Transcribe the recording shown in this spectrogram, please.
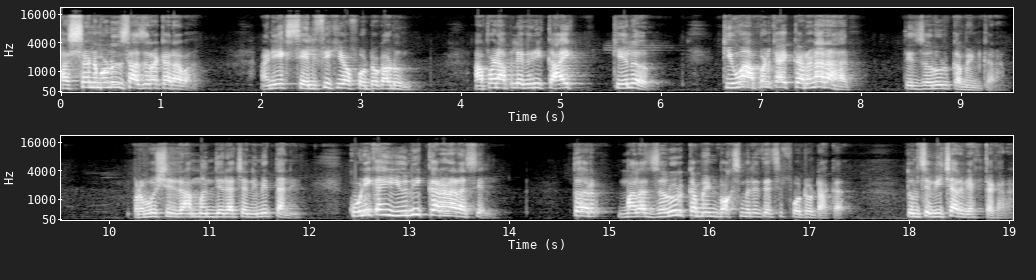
हा सण म्हणून साजरा करावा आणि एक सेल्फी किंवा फोटो काढून आपण आपल्या घरी काय केलं किंवा आपण काय करणार आहात ते जरूर कमेंट करा. प्रभू श्रीराम मंदिराच्या निमित्ताने कोणी काही युनिक करणार असेल तर मला जरूर कमेंट बॉक्समध्ये त्याचे फोटो टाका. तुमचे विचार व्यक्त करा.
